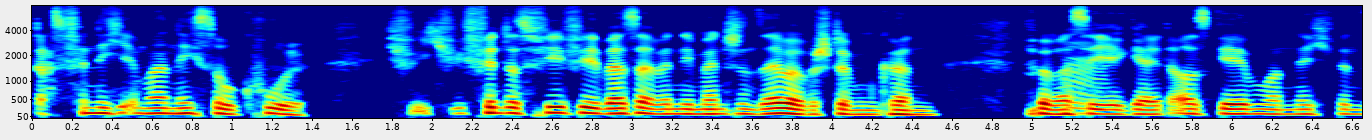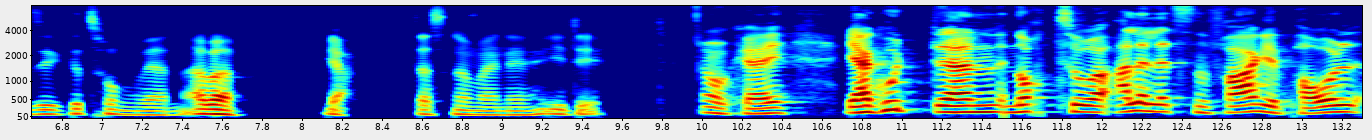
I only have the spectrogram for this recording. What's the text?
das finde ich immer nicht so cool. Ich, ich, ich finde es viel, viel besser, wenn die Menschen selber bestimmen können, für was hm. sie ihr Geld ausgeben und nicht, wenn sie gezwungen werden. Aber ja, das ist nur meine Idee. Okay. Ja, gut, dann noch zur allerletzten Frage, Paul.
